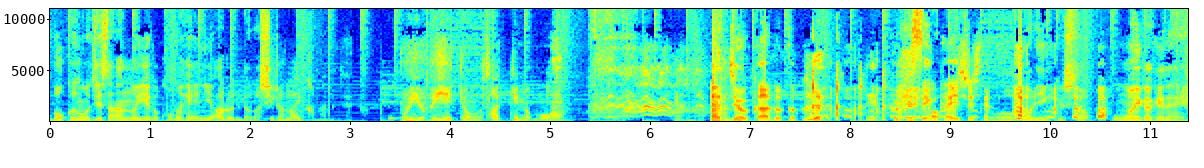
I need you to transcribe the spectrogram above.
僕のおじさんの家がこの辺にあるんだが知らないかなみたいな。ブイよビーってもうさっきのもう、誕生カードと伏線回収した。おー、リンクした。思いがけない。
